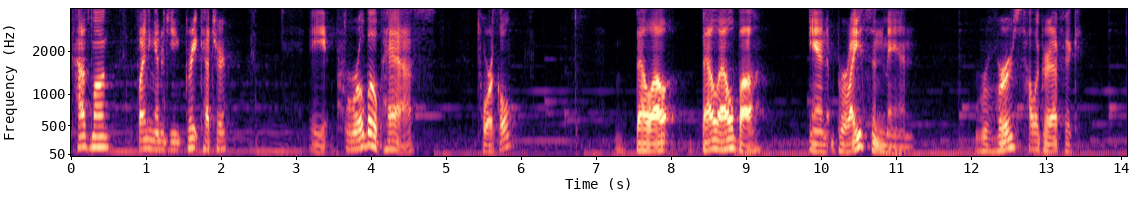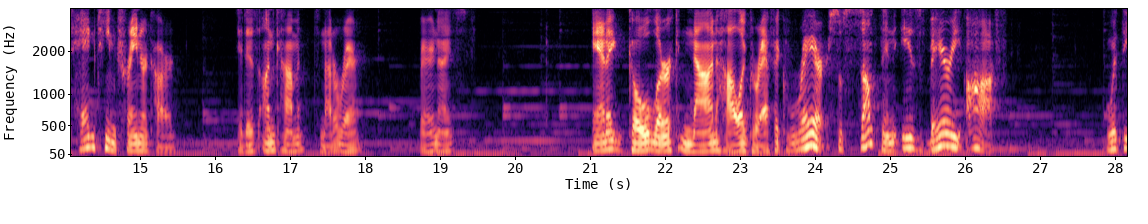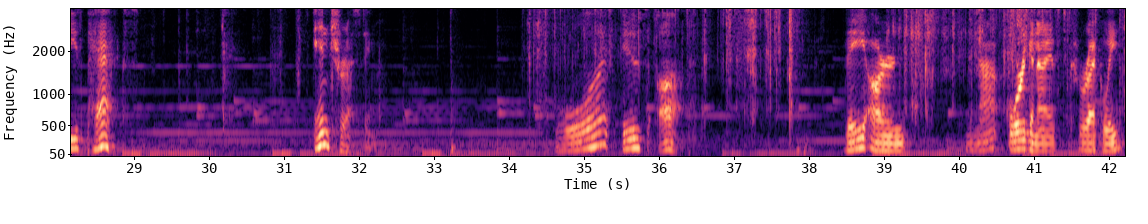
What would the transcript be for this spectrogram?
Cosmog, Fighting Energy, Great Catcher, a Probopass, Torkoal, Bell Bellelba, and Brycen-Man. Reverse holographic tag team trainer card. It is uncommon, it's not a rare. Very nice and a Golurk non holographic rare. So something is very off with these packs. Interesting. What is up? They are not organized correctly.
